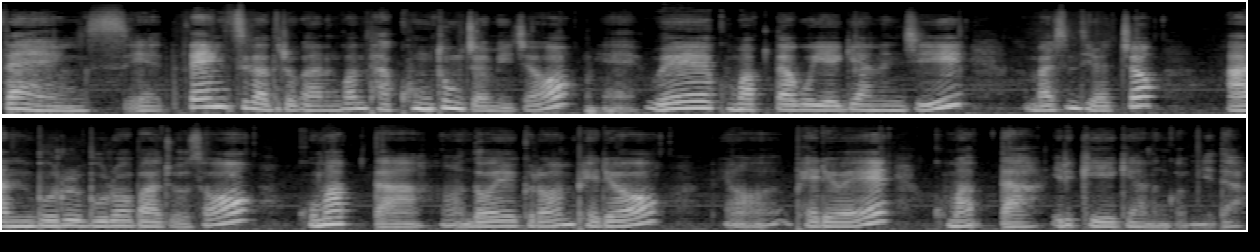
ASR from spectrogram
thanks. 예, thanks가 들어가는 건 다 공통점이죠. 예, 왜 고맙다고 얘기하는지 말씀드렸죠? 안부를 물어봐줘서 고맙다. 어, 너의 그런 배려, 어, 배려에 고맙다. 이렇게 얘기하는 겁니다.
